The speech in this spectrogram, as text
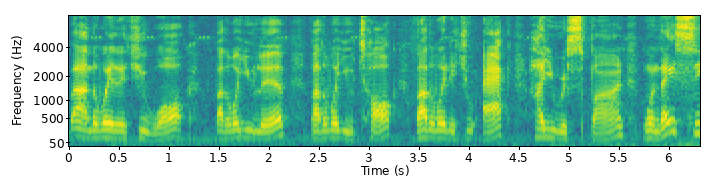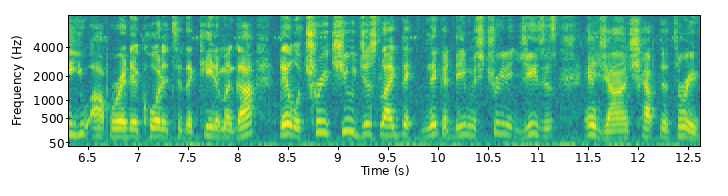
by the way that you walk, by the way you live, by the way you talk, by the way that you act, how you respond. When they see you operate according to the kingdom of God, they will treat you just like Nicodemus treated Jesus in John chapter 3.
